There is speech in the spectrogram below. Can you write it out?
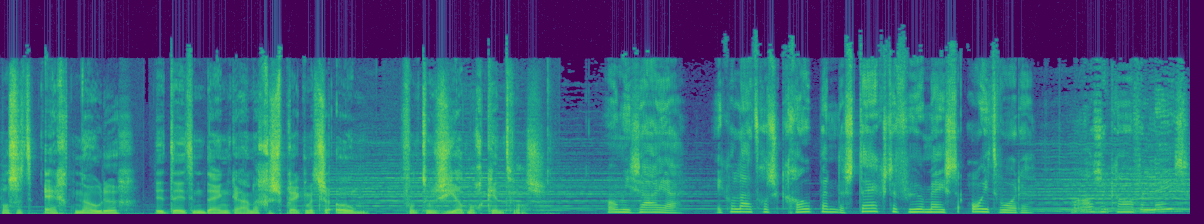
Was het echt nodig? Dit deed hem denken aan een gesprek met zijn oom van toen Siad nog kind was. Oom Isaiah, ik wil later als ik groot ben de sterkste vuurmeester ooit worden. Maar als ik erover lees,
